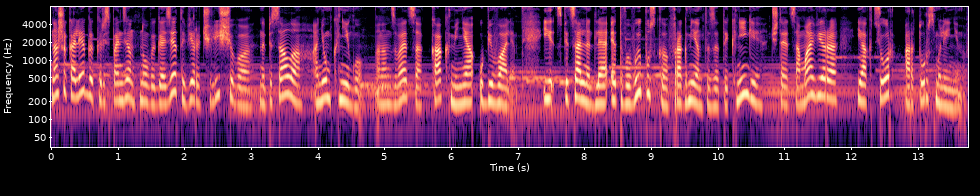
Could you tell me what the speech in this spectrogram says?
Наша коллега, корреспондент «Новой газеты» Вера Челищева написала о нем книгу. Она называется «Как меня убивали». И специально для этого выпуска фрагмент из этой книги читает сама Вера и актер Артур Смоленинов.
